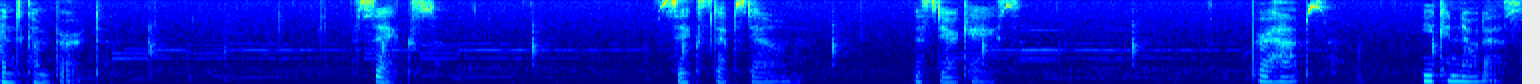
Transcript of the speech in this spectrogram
and comfort. Six. Six steps down the staircase. Perhaps you can notice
